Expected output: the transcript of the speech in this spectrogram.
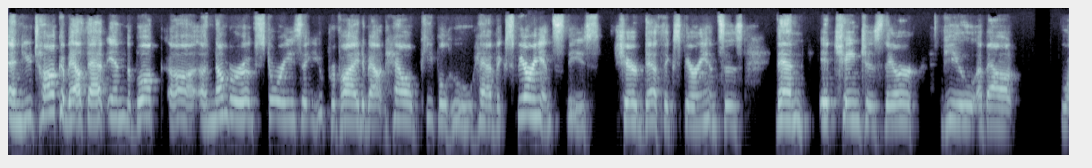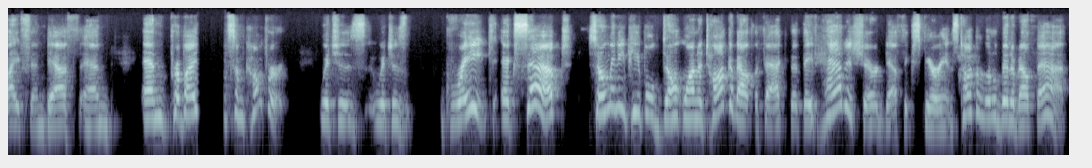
And you talk about that in the book, uh, a number of stories that you provide about how people who have experienced these shared death experiences, then it changes their view about life and death and and provide some comfort which is which is great except so many people don't want to talk about the fact that they've had a shared death experience. Talk a little bit about that.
